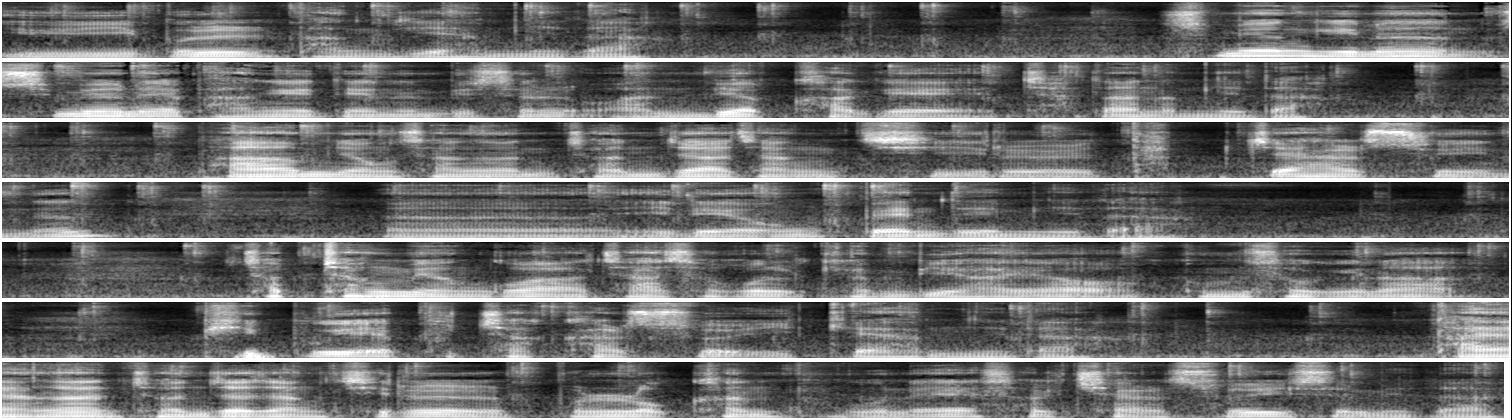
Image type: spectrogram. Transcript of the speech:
유입을 방지합니다. 수면기는 수면에 방해되는 빛을 완벽하게 차단합니다. 다음 영상은 전자장치를 탑재할 수 있는 어, 일회용 밴드입니다. 접착면과 자석을 겸비하여 금속이나 피부에 부착할 수 있게 합니다. 다양한 전자장치를 볼록한 부분에 설치할 수 있습니다.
